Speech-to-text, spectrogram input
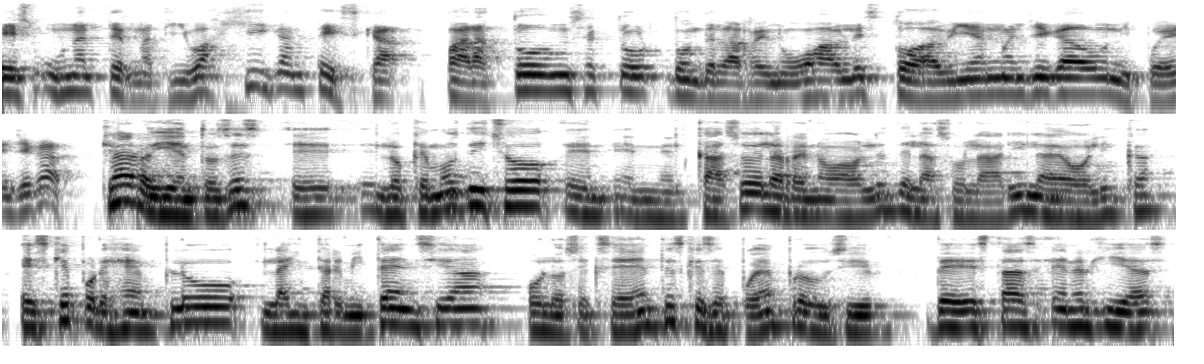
es una alternativa gigantesca para todo un sector donde las renovables todavía no han llegado ni pueden llegar. Claro, y entonces eh, lo que hemos dicho en, en, el caso de las renovables de la solar y la eólica es que, por ejemplo, la intermitencia o los excedentes que se pueden producir de estas energías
